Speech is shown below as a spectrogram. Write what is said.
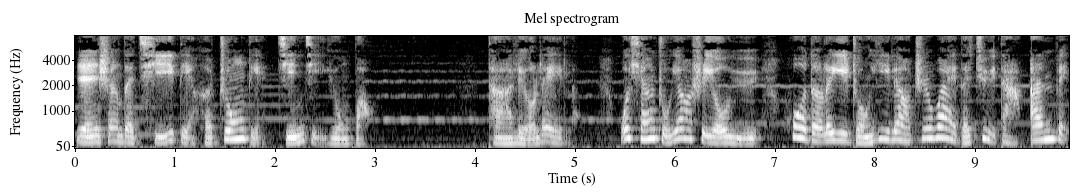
人生的起点和终点紧紧拥抱，他流泪了。我想，主要是由于获得了一种意料之外的巨大安慰，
